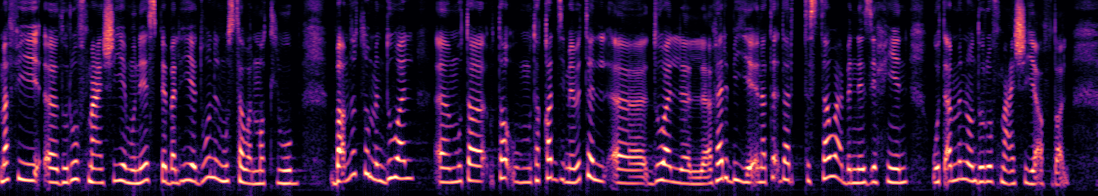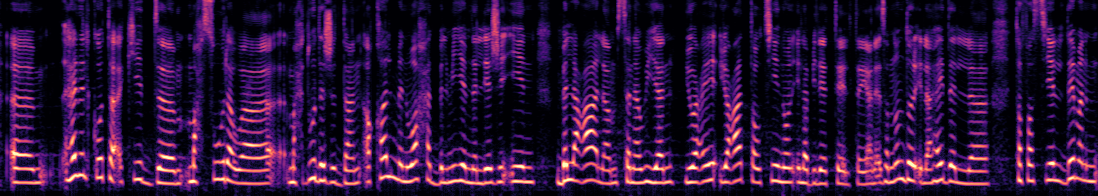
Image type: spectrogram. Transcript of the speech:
ما في ظروف معيشية مناسبة بل هي دون المستوى المطلوب. بقى بنطلب من دول متقدمة مثل دول الغربية إنها تقدر تستوعب النازحين وتأمنهم ظروف معيشية أفضل. هذه الكوتا أكيد محصورة ومحدودة جدا. أقل من 1% من اللاجئين بالعالم سنويا يعاد توطينهم إلى بلاد ثالثة. يعني إذا بننظر إلى هيدي التفاصيل دائما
